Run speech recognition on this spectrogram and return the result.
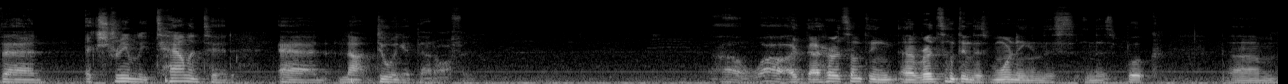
than extremely talented and not doing it that often Oh wow! I, I heard something. I read something this morning in this in this book, um,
